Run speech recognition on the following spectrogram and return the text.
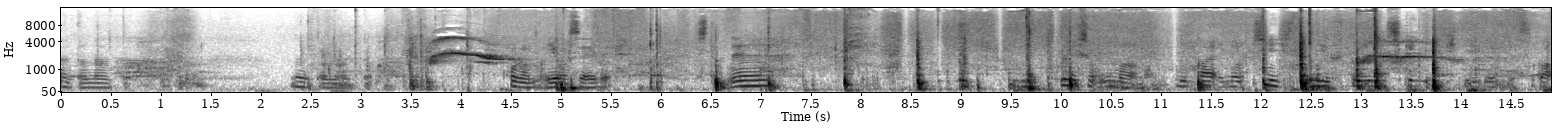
なんとなんとなんとなんとコロナ陽性でしたね。よいしょ今2階の寝室に布団を敷きに来ているんですが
